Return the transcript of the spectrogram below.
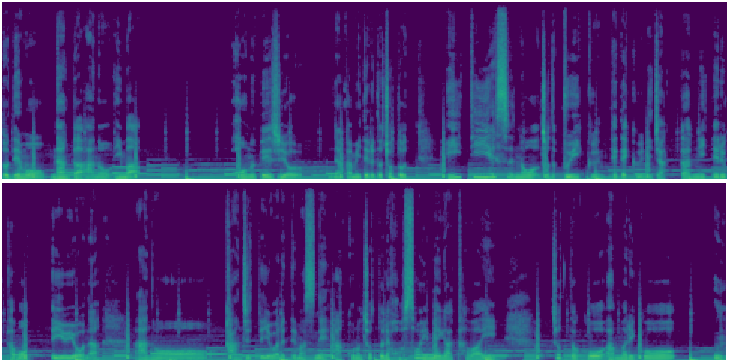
とでも、なんかあの、今、ホームページをなんか見てると、ちょっと BTS のちょっと V 君、テテ君に若干似てるかもっていうような、あのー、感じって言われてますね。あ、このちょっとね、細い目が可愛い。ちょっとこう、あんまりこう、うん、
